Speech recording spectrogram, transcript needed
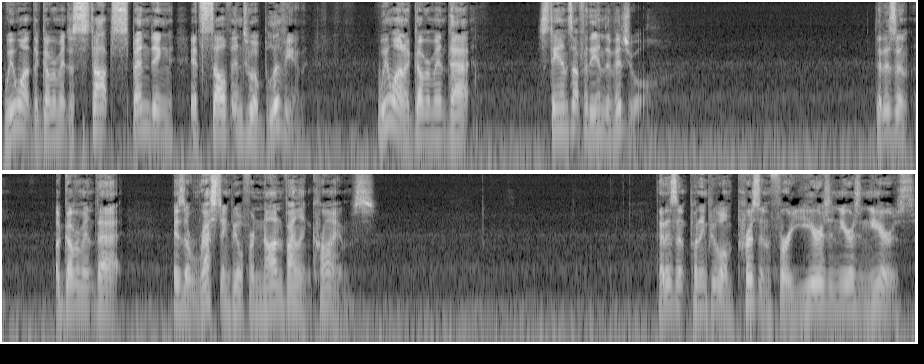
We want the government to stop spending itself into oblivion. We want a government that stands up for the individual. That isn't a government that is arresting people for nonviolent crimes. That isn't putting people in prison for years and years and years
